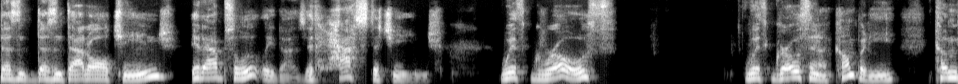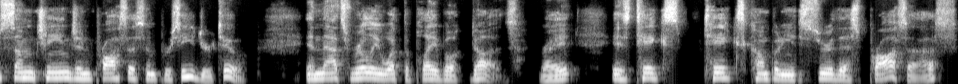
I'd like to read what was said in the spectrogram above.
doesn't doesn't that all change? It absolutely does. It has to change. With growth with growth in a company comes some change in process and procedure too. And that's really what the playbook does right? Is takes takes companies through this process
